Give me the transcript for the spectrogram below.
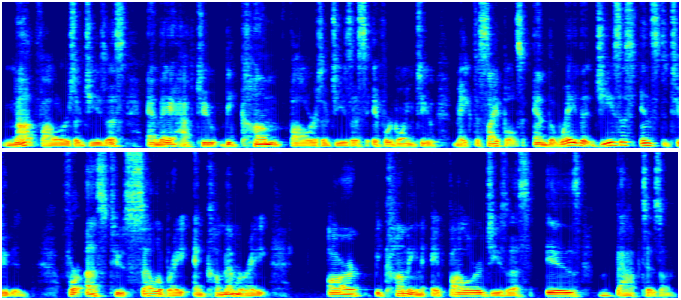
not followers of Jesus and they have to become followers of Jesus if we're going to make disciples. And the way that Jesus instituted for us to celebrate and commemorate our becoming a follower of Jesus is baptism.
